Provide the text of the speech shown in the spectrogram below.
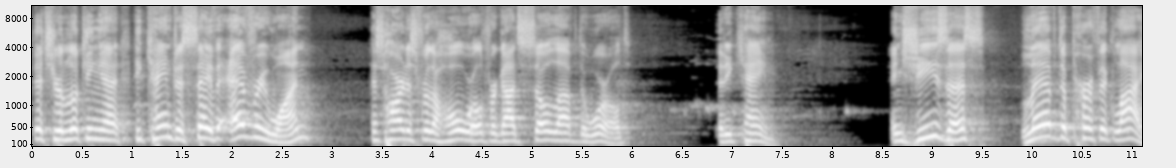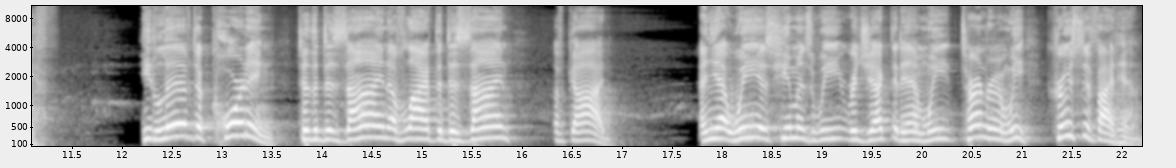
that you're looking at. He came to save everyone. His heart is for the whole world, for God so loved the world that he came. And Jesus lived a perfect life. He lived according to the design of life, the design of God. And yet, we as humans, we rejected him. We turned from him. We crucified him.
